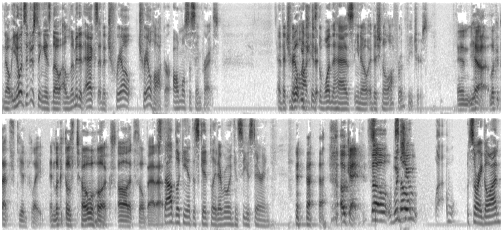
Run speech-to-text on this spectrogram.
No, you know what's interesting is though a limited X and a trail Trailhawk are almost the same price. And the Trailhawk is ta- the one that has you know additional off road features. And yeah, look at that skid plate, and look at those tow hooks. Oh, that's so badass. Stop looking at the skid plate. Everyone can see you staring. okay, so would So- you Sorry, go on.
